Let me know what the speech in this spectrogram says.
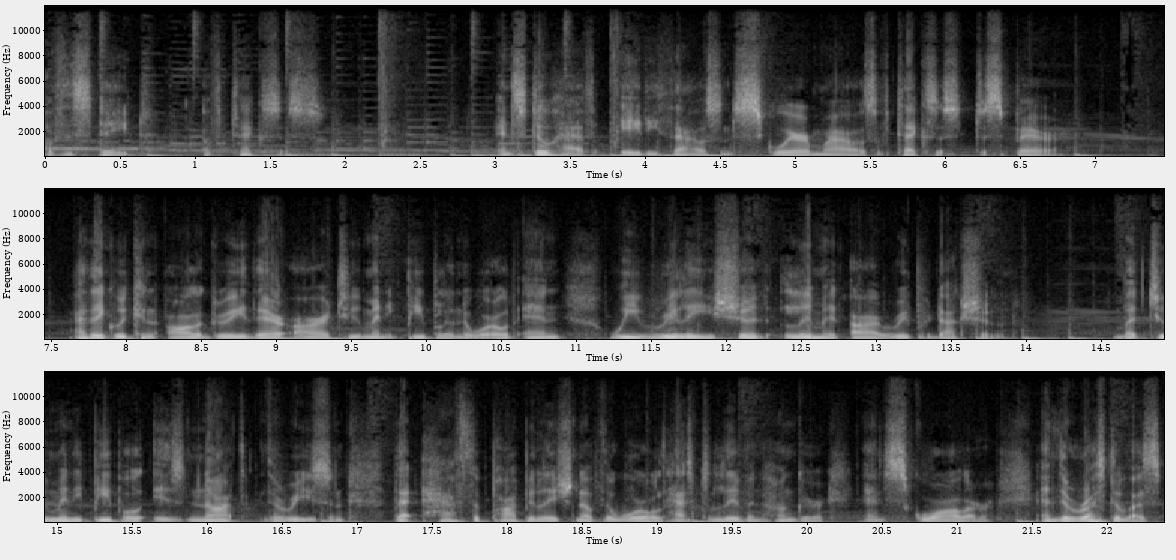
of the state of Texas and still have 80,000 square miles of Texas to spare. I think we can all agree there are too many people in the world and we really should limit our reproduction. But too many people is not the reason that half the population of the world has to live in hunger and squalor and the rest of us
